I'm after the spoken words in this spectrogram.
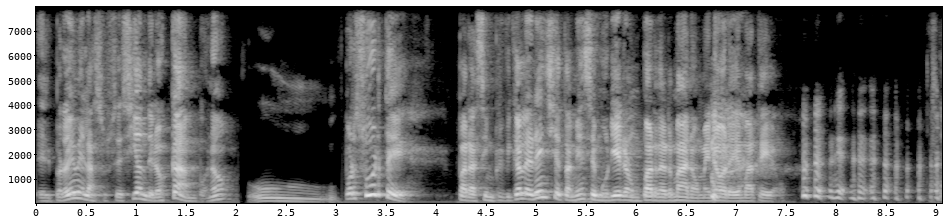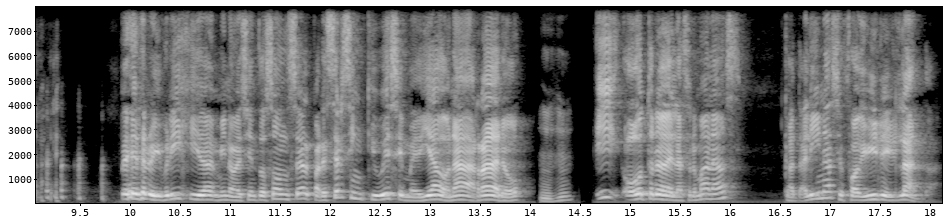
el problema de la sucesión de los campos, ¿no? Uh, Por suerte, para simplificar la herencia, también se murieron un par de hermanos menores de Mateo. Pedro y Brígida en 1911, al parecer sin que hubiese mediado nada raro. Y otra de las hermanas, Catalina, se fue a vivir a Irlanda.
